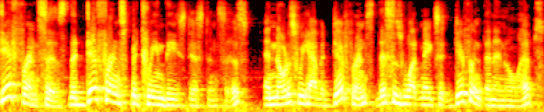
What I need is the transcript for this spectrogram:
differences, the difference between these distances, and notice we have a difference. This is what makes it different than an ellipse.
